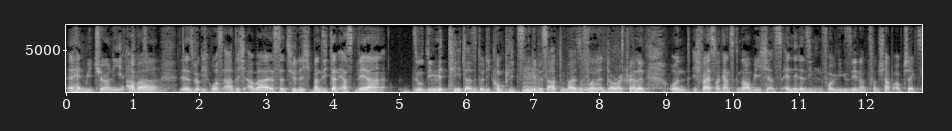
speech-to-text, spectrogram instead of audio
äh, Henry Cherney, aber der ist wirklich großartig, aber es ist natürlich, man sieht dann erst, wer so die Mittäter sind oder die Komplizen in gewisser Art und Weise von Adora Krellin. Und ich weiß noch ganz genau, wie ich das Ende der siebten Folge gesehen habe von Sharp Objects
